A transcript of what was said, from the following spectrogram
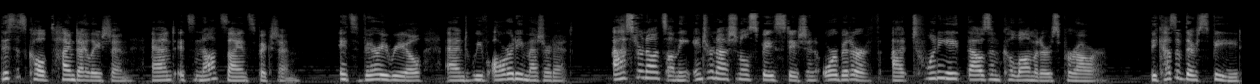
This is called time dilation, and it's not science fiction. It's very real, and we've already measured it. Astronauts on the International Space Station orbit Earth at 28,000 kilometers per hour. Because of their speed,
